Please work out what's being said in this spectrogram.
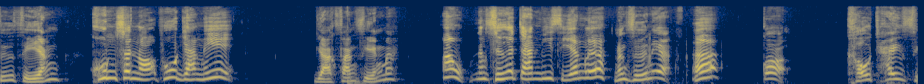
ซื้อเสียง คุณสนอพูดอย่างนี้ อยากฟังเสียงไหมเอ้าหนังสืออาจารย์มีเสียงเลยหนังสือเนี่ยอะก็เขาใช้เสียง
